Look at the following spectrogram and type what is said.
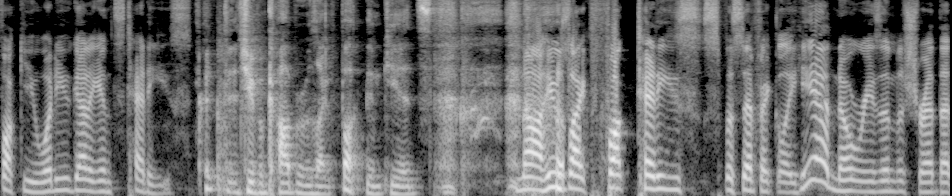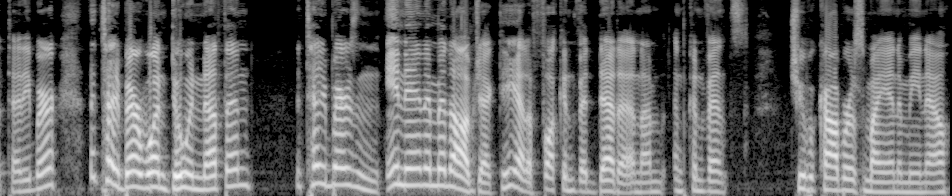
fuck you. What do you got against teddies? the chupacabra was like, "Fuck them kids." nah, he was like, fuck teddies specifically. He had no reason to shred that teddy bear. That teddy bear wasn't doing nothing. The teddy bear's an inanimate object. He had a fucking vendetta, and I'm I'm convinced Chupacabra's my enemy now.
